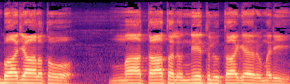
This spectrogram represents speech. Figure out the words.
బాజాలతో. మా తాతలు నేతులు తాగారు మరి.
